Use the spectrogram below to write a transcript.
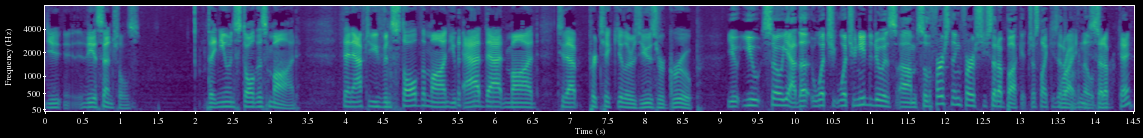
you, the essentials. Then you install this mod. Then after you've installed the mod, you add that mod to that particular user group. You you so yeah. The what you what you need to do is um, so the first thing first you set up Bukkit just like you set Right, up a vanilla you set up server, okay.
